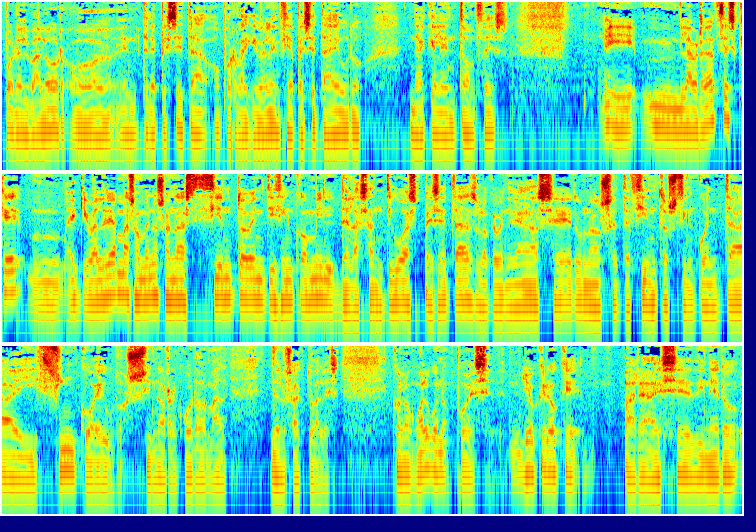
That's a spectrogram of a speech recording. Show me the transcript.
por el valor o entre peseta o por la equivalencia peseta-euro de aquel entonces. Y mm, la verdad es que mm, equivaldría más o menos a unas 125.000 de las antiguas pesetas, lo que vendrían a ser unos 755 euros, si no recuerdo mal, de los actuales. Con lo cual, bueno, pues yo creo que para ese dinero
